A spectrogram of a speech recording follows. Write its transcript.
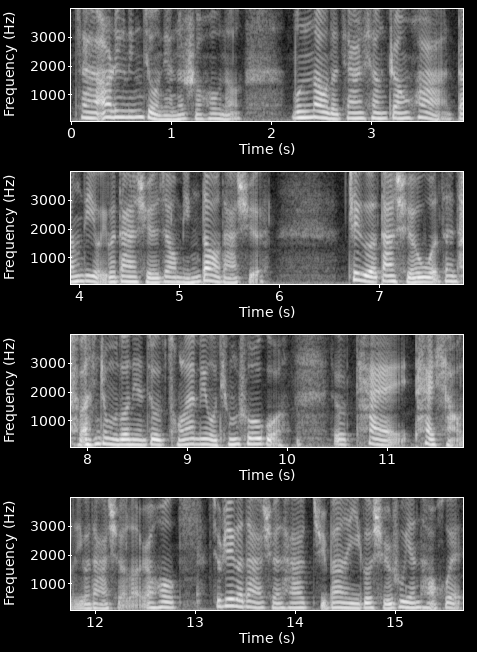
在二零零九年的时候呢，翁闹的家乡彰化当地有一个大学叫明道大学。这个大学我在台湾这么多年就从来没有听说过，就太太小的一个大学了。然后就这个大学，它举办了一个学术研讨会，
